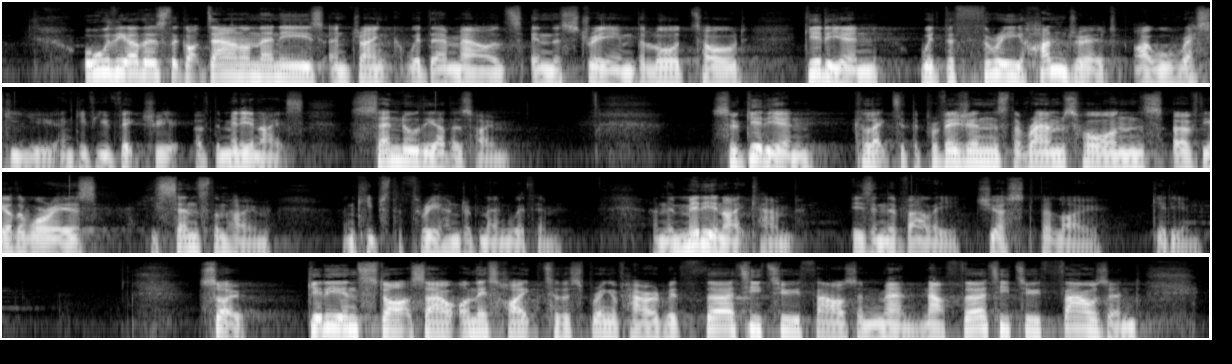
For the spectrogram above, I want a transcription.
All the others that got down on their knees and drank with their mouths in the stream, the Lord told Gideon, With the 300 I will rescue you and give you victory of the Midianites. Send all the others home. So Gideon collected the provisions, the ram's horns of the other warriors. He sends them home and keeps the 300 men with him. And the Midianite camp is in the valley just below Gideon. So, Gideon starts out on this hike to the spring of Harod with 32,000 men. Now, 32,000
